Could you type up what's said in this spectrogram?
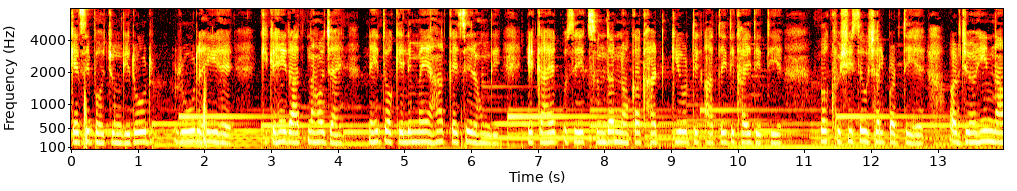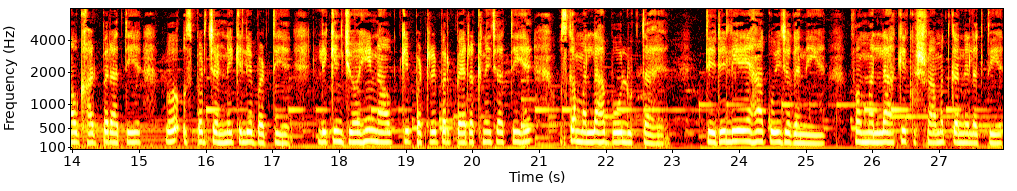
कैसे पहुंचूँगी। रो रो रही है कि कहीं रात ना हो जाए, नहीं तो अकेले मैं यहाँ कैसे रहूँगी? एकाएक उसे एक सुंदर नौका घाट की ओर आते दिखाई देती है। वह खुशी से उछल पड़ती है और जो ही नाव घाट पर आती है, वह उस पर चढ़ने के लिए बढ़ती है। लेकिन जो ही नाव के पटरे पर पैर रखने जाती है, उसका मल्लाह बोल उठता है, तेरे लिए यहाँ कोई जगह नहीं है। वह मल्लाह की खुशामद करने लगती है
